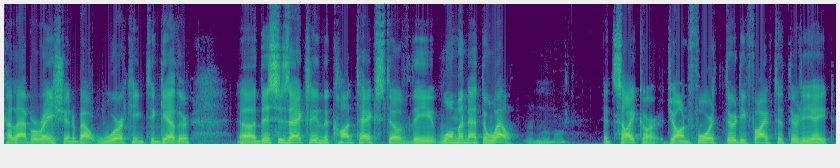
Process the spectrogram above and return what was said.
collaboration, about working together. Uh, this is actually in the context of the woman at the well at Sychar, John 4 35 to 38.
